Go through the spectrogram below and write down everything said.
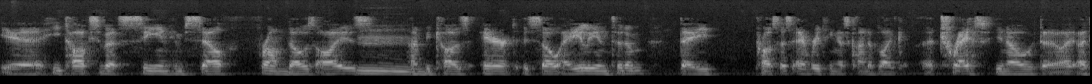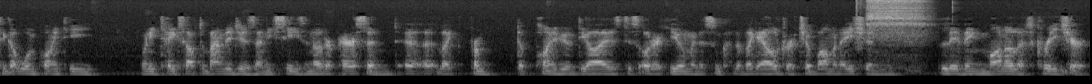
uh, he talks about seeing himself from those eyes, mm. and because Earth is so alien to them, they process everything as kind of like a threat. You know, the, I, I think at one point he when he takes off the bandages and he sees another person, uh, uh, like from the point of view of the eyes, this other human is some kind of like eldritch abomination, living monolith creature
